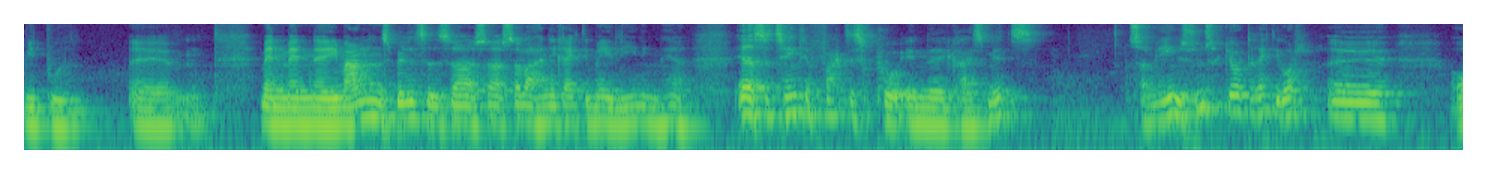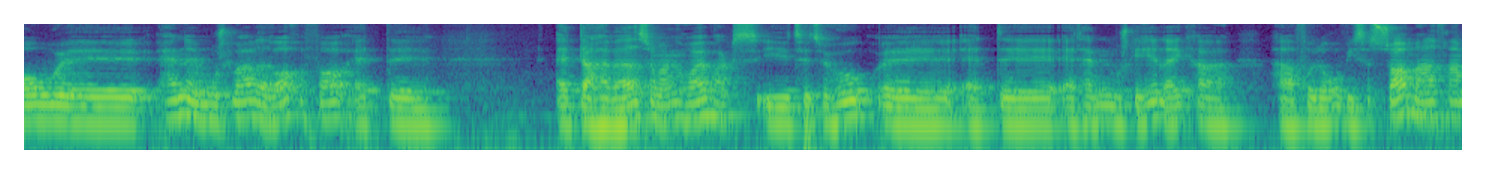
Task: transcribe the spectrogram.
mit bud. Øh, men, men øh, i manglende spilletid, så, så, så var han ikke rigtig med i ligningen her. Ellers så tænkte jeg faktisk på en øh, Kai Smits, som jeg egentlig synes har gjort det rigtig godt. Øh, og øh, han har måske bare været offer for, at, øh, at der har været så mange højrebacks i TTH, øh, at, øh, at han måske heller ikke har, har fået lov at vise sig så meget frem,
